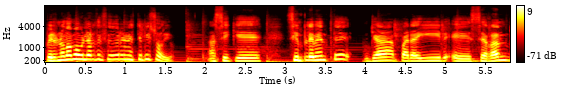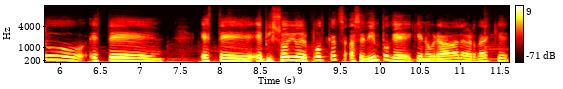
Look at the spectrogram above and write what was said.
Pero no vamos a hablar de Fedora en este episodio. Así que simplemente ya para ir eh, cerrando este, este episodio del podcast, hace tiempo que, no grababa, la verdad es que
